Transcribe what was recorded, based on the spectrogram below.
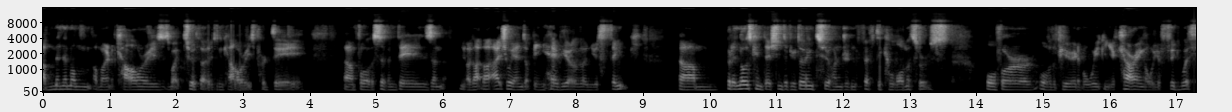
a minimum amount of calories is about 2,000 calories per day um, for the seven days, and you know that, that actually ends up being heavier than you think. Um, but in those conditions, if you're doing 250 kilometers over over the period of a week and you're carrying all your food with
